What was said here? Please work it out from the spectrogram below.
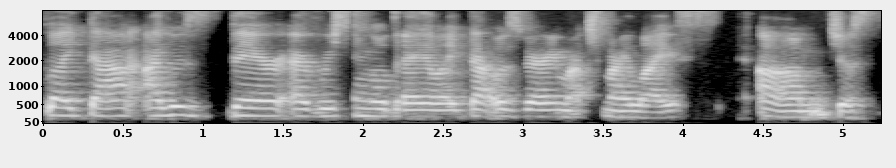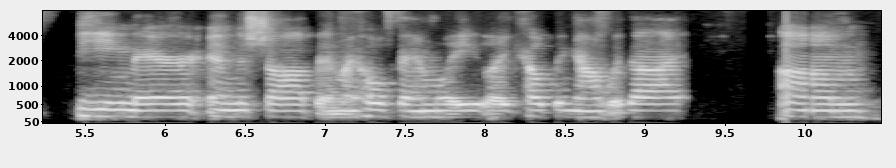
like that. I was there every single day. Like that was very much my life. Um, just being there in the shop and my whole family, like helping out with that. Um,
